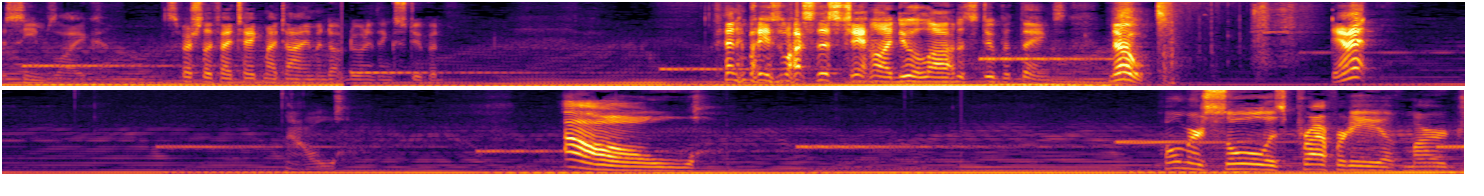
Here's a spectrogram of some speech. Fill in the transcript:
It seems like. Especially if I take my time and don't do anything stupid. If anybody's watched this channel, I do a lot of stupid things. No! Damn it! Ow. Ow. Homer's soul is property of Marge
